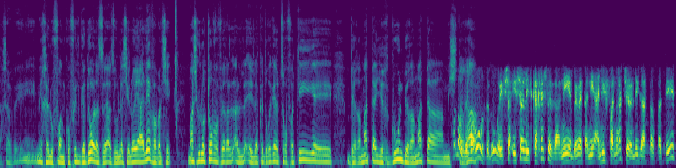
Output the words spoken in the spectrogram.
עכשיו, מיכאל הוא פרנקופיל גדול, אז, אז אולי שלא ייעלב, אבל שמשהו לא טוב עובר על, על, על הכדורגל הצרפתי אה, ברמת הארגון, ברמת המשטרה. לא, לא, זה ברור, זה ברור, אי אפשר, אי אפשר להתכחש לזה. אני, באמת, אני, אני פנאט של הליגה הצרפתית,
